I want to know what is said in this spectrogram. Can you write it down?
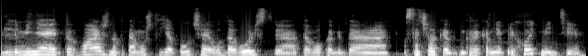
Для меня это важно, потому что я получаю удовольствие от того, когда сначала, когда ко мне приходит менти,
